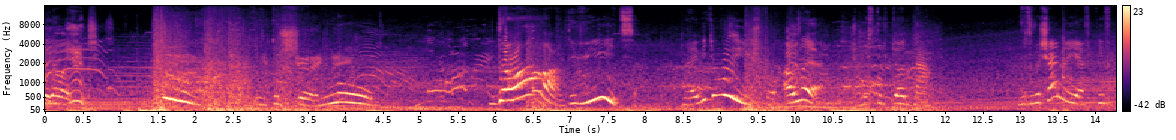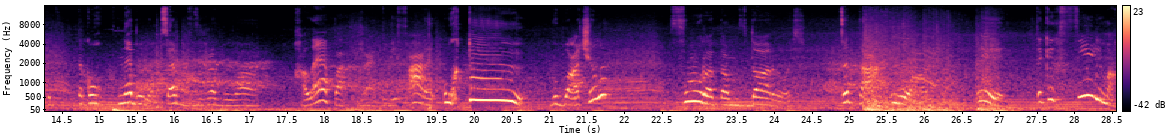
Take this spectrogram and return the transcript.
О, давай. Ти що? Ну. Да, дивіться. Навіть вийшло, але чомусь тільки одна. В звичайної автівки такого не було. Це вже була халепа, вже дві фари. Ух ти! Ви бачили? Фура там вдарилась. Це так. Вау. Е, в таких фільмах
